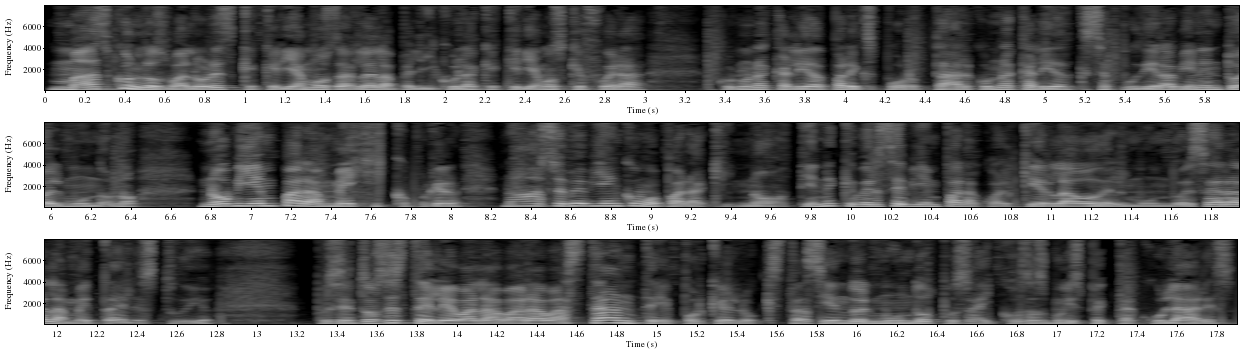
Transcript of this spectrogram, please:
más con los valores que queríamos darle a la película, que queríamos que fuera con una calidad para exportar, con una calidad que se pudiera bien en todo el mundo. No, no bien para México, porque no, se ve bien como para aquí. No, tiene que verse bien para cualquier lado del mundo. Esa era la meta del estudio. Pues entonces te eleva la vara bastante, porque lo que está haciendo el mundo, pues hay cosas muy espectaculares.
